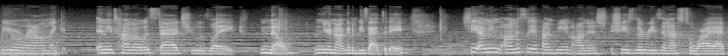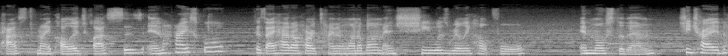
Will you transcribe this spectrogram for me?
be around. Like anytime I was sad, she was like, no, you're not going to be sad today. She, I mean, honestly, if I'm being honest, she's the reason as to why I passed my college classes in high school because I had a hard time in one of them and she was really helpful in most of them. She tried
